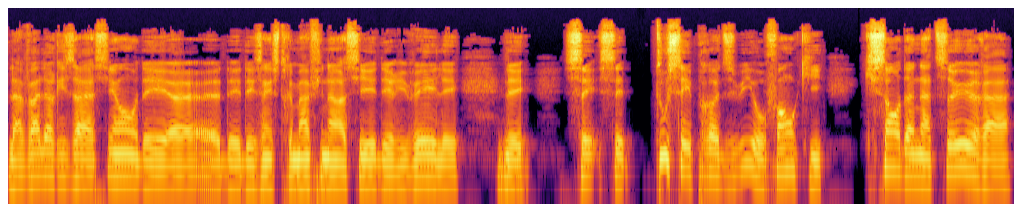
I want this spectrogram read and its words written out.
la valorisation des, euh, des, des, instruments financiers dérivés, les, les, c'est, c'est tous ces produits au fond qui, qui sont de nature à,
